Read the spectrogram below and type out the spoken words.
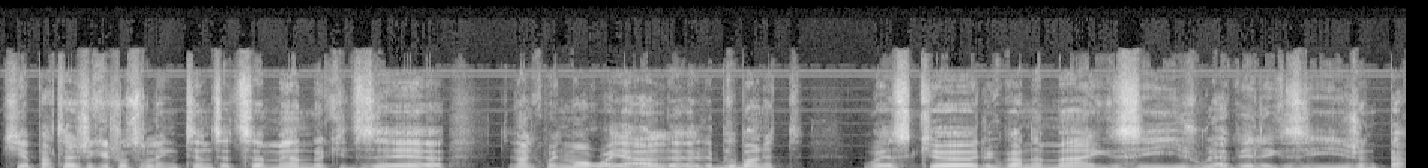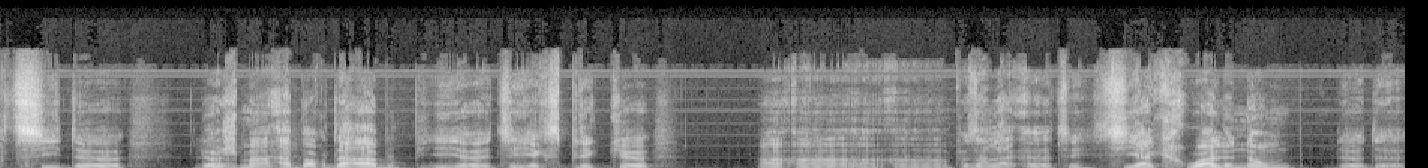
qui a partagé quelque chose sur LinkedIn cette semaine là, qui disait, euh, dans le coin de Mont-Royal, euh, le Blue Bonnet, où est-ce que le gouvernement exige ou la ville exige une partie de logement abordable, puis euh, il explique que en, en- en faisant la. s'il accroît le nombre de, de-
